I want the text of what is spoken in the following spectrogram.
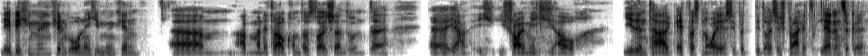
lebe ich in München, wohne ich in München Ähm, aber meine Frau kommt aus Deutschland und ja, ich, ich freue mich auch jeden Tag etwas Neues über die deutsche Sprache lernen zu können.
